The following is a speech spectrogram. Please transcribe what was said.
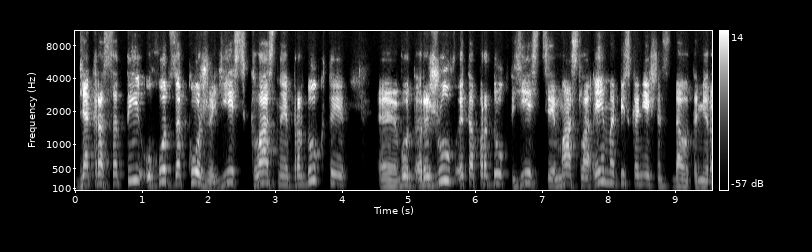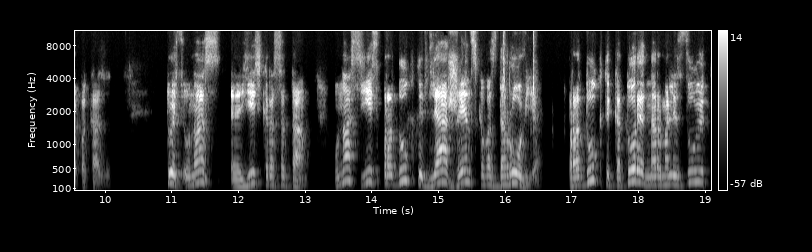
Для красоты уход за кожей. Есть классные продукты, вот рыжув – это продукт, есть масло эма бесконечность, да, вот Амира показывает. То есть у нас э, есть красота у нас есть продукты для женского здоровья, продукты, которые нормализуют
